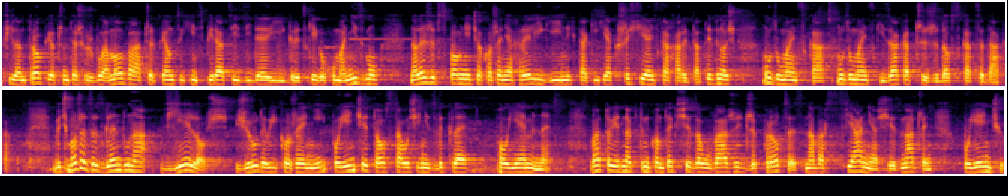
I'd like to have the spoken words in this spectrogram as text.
filantropii, o czym też już była mowa, czerpiących inspiracji z idei greckiego humanizmu, należy wspomnieć o korzeniach religijnych, takich jak chrześcijańska charytatywność, muzułmańska, muzułmański zakat czy żydowska cedaka. Być może ze względu na wielość źródeł i korzeni, pojęcie to stało się niezwykle pojemne. Warto jednak w tym kontekście zauważyć, że proces nawarstwiania się znaczeń w pojęciu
